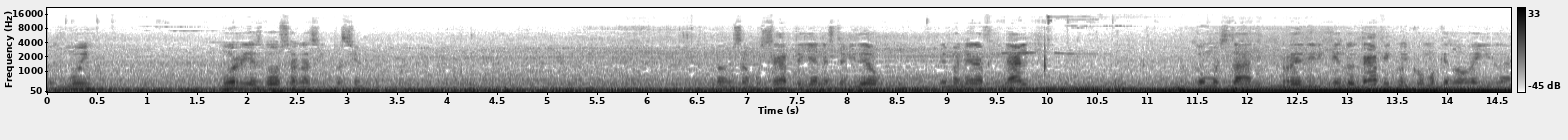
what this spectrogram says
pues muy, muy riesgosa la situación. Vamos a mostrarte ya en este video de manera final cómo están redirigiendo el tráfico y cómo quedó ahí la,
